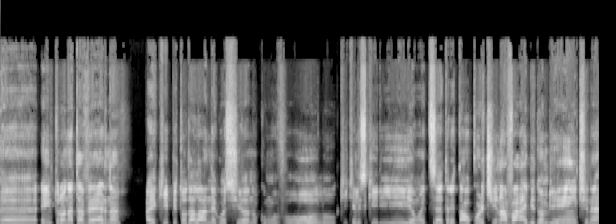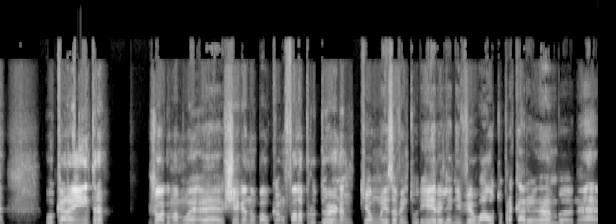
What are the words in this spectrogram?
é, entrou na taverna, a equipe toda lá negociando com o Volo, o que, que eles queriam, etc e tal, curtindo a vibe do ambiente, né? O cara entra, joga uma moeda, chega no balcão, fala pro Durnan, que é um ex-aventureiro, ele é nível alto pra caramba, né?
